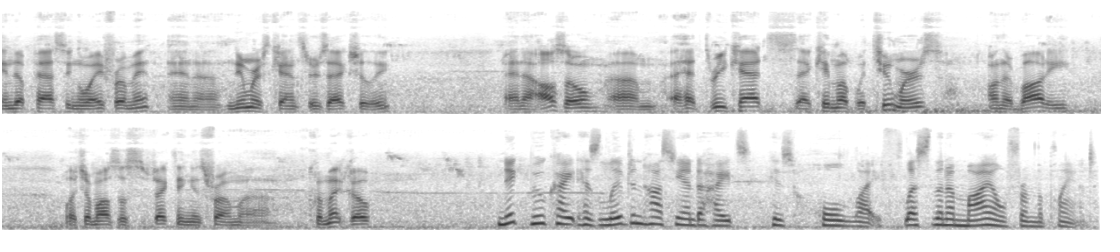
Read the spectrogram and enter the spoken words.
end up passing away from it, and uh, numerous cancers, actually. And I also, um, I had three cats that came up with tumors on their body, which I'm also suspecting is from uh. Nick Bukite has lived in Hacienda Heights his whole life, less than a mile from the plant.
